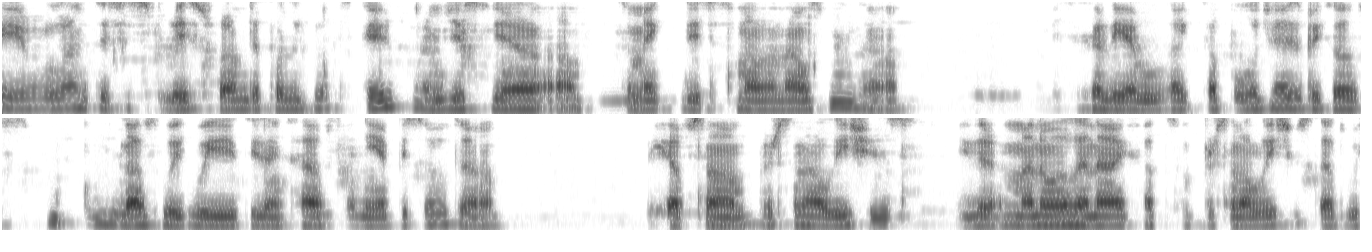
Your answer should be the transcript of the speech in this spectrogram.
Hey everyone, this is Luis from the Polyglots Cave. I'm just here um, to make this small announcement. Uh, basically, I would like to apologize because last week we didn't have any episode. Uh, we have some personal issues. Either Manuel and I had some personal issues that we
